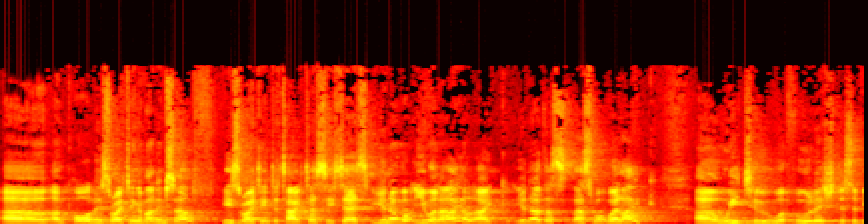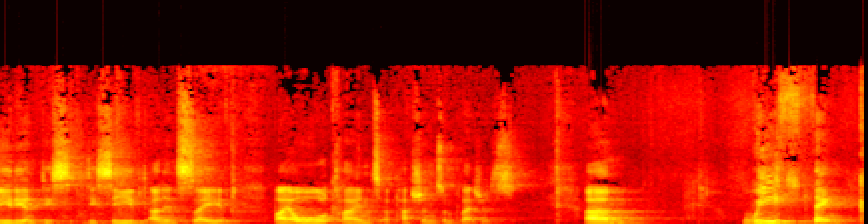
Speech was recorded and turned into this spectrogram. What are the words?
Uh, and Paul is writing about himself. He's writing to Titus. He says, You know what you and I are like. You know, that's, that's what we're like. Uh, we too were foolish, disobedient, de- deceived, and enslaved by all kinds of passions and pleasures. Um, we think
